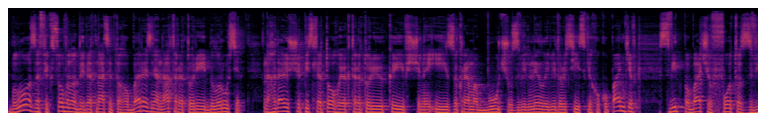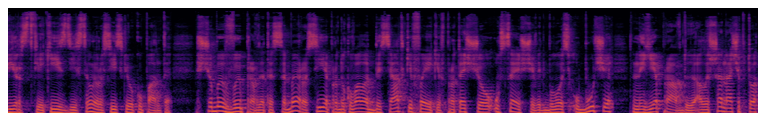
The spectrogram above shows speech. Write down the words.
було зафіксовано 19 березня на території Білорусі. Нагадаю, що після того, як територію Київщини і, зокрема, Бучу звільнили від російських окупантів, світ побачив фото звірств, які здійснили російські окупанти. Щоби виправдати себе, Росія продукувала десятки фейків про те, що усе, що відбулось у Бучі, не є правдою, а лише, начебто,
